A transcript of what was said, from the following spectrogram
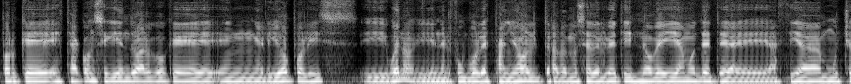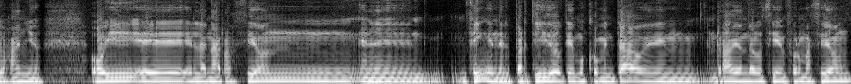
porque está consiguiendo algo que en Heliópolis y bueno, y en el fútbol español, tratándose del Betis, no veíamos desde eh, hacía muchos años. Hoy eh, en la narración, en, fin, en el partido que hemos comentado en Radio Andalucía Información,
